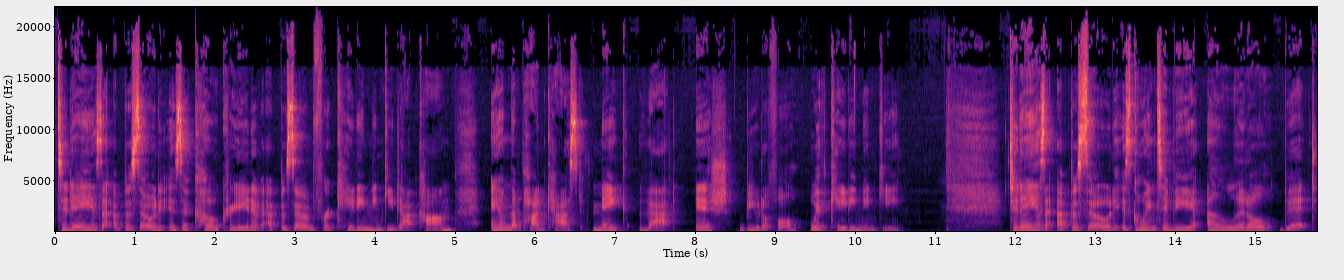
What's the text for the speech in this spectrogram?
Today's episode is a co creative episode for katieminky.com and the podcast Make That Ish Beautiful with Katie Minky. Today's episode is going to be a little bit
